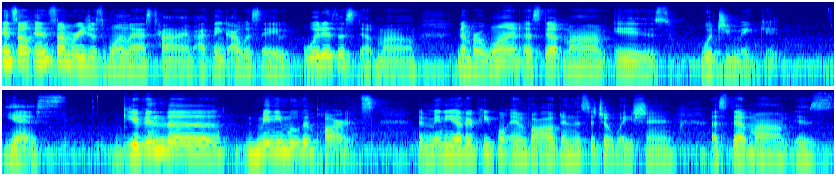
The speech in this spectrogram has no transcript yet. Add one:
And so, in summary, just one last time, I think I would say, what is a stepmom? Number one, a stepmom is what you make it. yes Given the many moving parts, the many other people involved in the situation, a stepmom is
